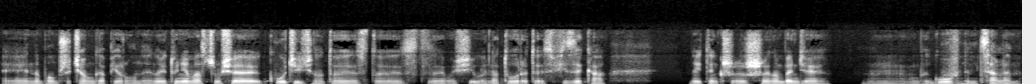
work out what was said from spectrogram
e, no bo on przyciąga pioruny. No i tu nie ma z czym się kłócić, no to jest, to jest siły natury, to jest fizyka. No i ten krzyż no, będzie mm, głównym celem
